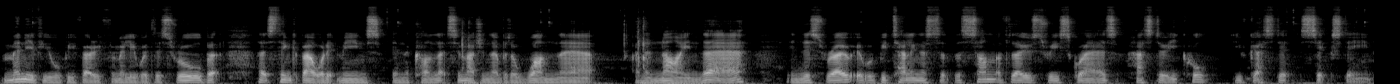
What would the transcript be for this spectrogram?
Many of you will be very familiar with this rule, but let's think about what it means in the con. Let's imagine there was a 1 there and a 9 there in this row, it would be telling us that the sum of those three squares has to equal, you've guessed it, 16.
